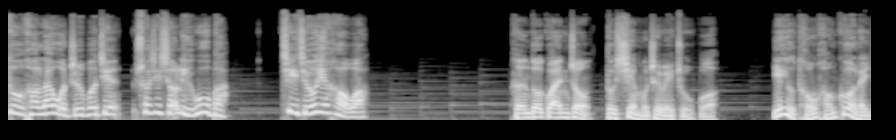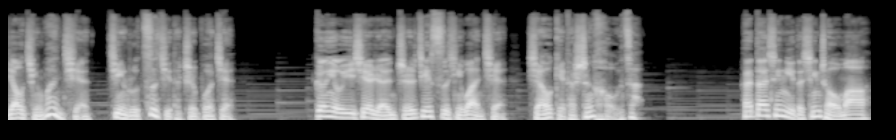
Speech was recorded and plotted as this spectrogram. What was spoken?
土豪来我直播间刷些小礼物吧，气球也好啊。很多观众都羡慕这位主播，也有同行过来邀请万钱进入自己的直播间，更有一些人直接私信万钱，想要给他生猴子。还担心你的薪酬吗？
